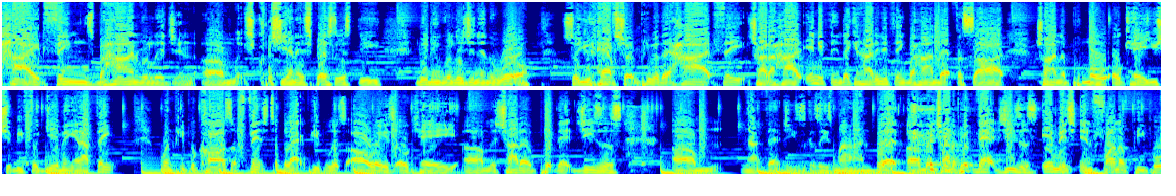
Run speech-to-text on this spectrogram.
hide things behind religion. Um, Christianity, especially, is the leading religion in the world. So you have certain people that hide, they try to hide anything. They can hide anything behind that facade, trying to promote, okay, you should be forgiving. And I think when people cause offense to black people, it's always okay. Um, it's try to put that Jesus, um, not that Jesus because he's mine, but um, they try to put that Jesus image in front of people.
